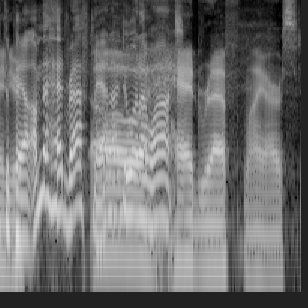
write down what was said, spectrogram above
have to you? pay. I'm the head ref, man. I do what I Oh, want. Head ref, my arse.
